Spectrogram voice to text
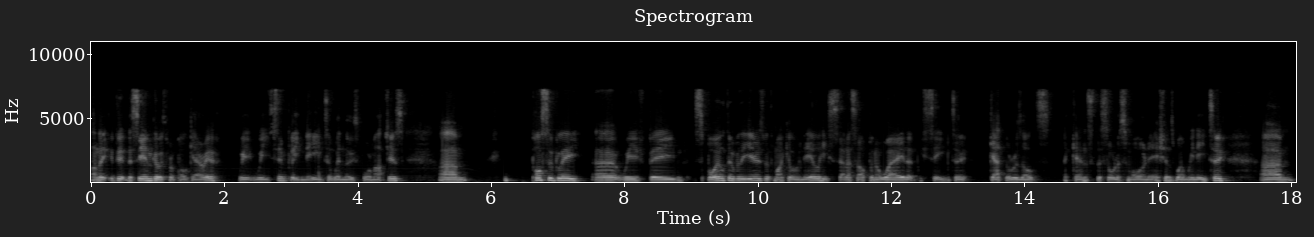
And the, the, the same goes for Bulgaria. We, we simply need to win those four matches. Um, possibly uh, we've been spoilt over the years with Michael O'Neill. He set us up in a way that we seem to get the results against the sort of smaller nations when we need to. Um,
